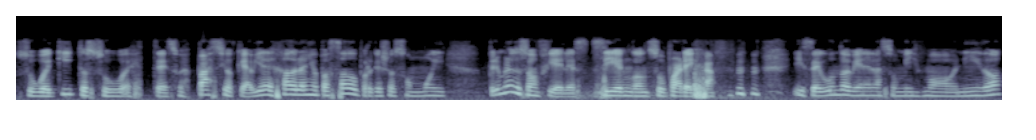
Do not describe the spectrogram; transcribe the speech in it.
su huequito, su, este, su espacio que había dejado el año pasado porque ellos son muy, primero que son fieles, siguen con su pareja. Y segundo vienen a su mismo nido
